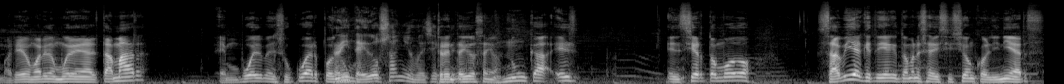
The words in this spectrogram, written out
Mariano Moreno muere en alta mar envuelve en su cuerpo. 32 años, me decía. 32 años. Nunca, él, en cierto modo, sabía que tenía que tomar esa decisión con Liniers.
